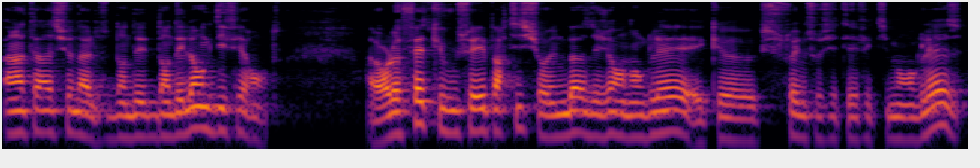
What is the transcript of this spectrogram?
à l'international, dans des, dans des langues différentes. Alors le fait que vous soyez parti sur une base déjà en anglais et que, ce soit une société effectivement anglaise,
